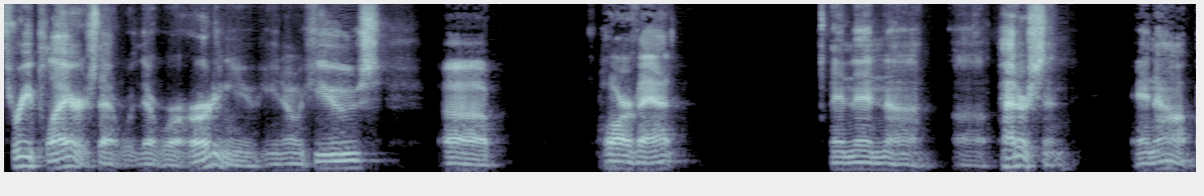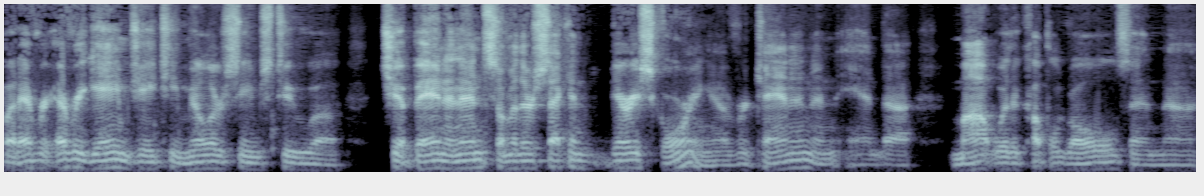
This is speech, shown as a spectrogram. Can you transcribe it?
three players that were that were hurting you. You know, Hughes, uh, Horvat, and then uh, uh, Pettersson. And now, but every every game, JT Miller seems to uh, chip in, and then some of their secondary scoring, uh, Virtanen and and uh, Motte with a couple goals, and uh,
